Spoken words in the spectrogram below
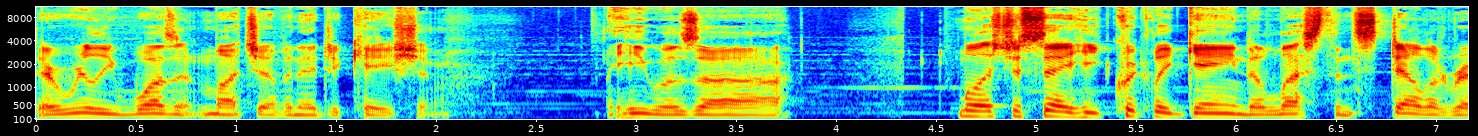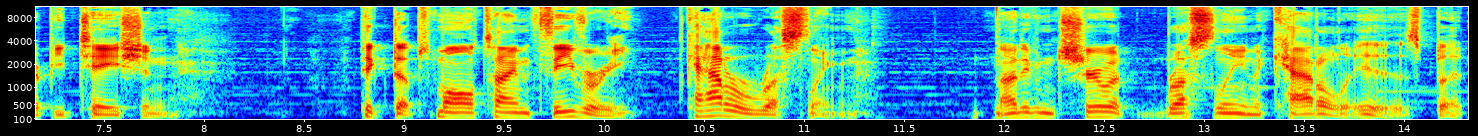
there really wasn't much of an education. He was, uh, well, let's just say he quickly gained a less than stellar reputation. Picked up small time thievery, cattle rustling. Not even sure what rustling a cattle is, but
